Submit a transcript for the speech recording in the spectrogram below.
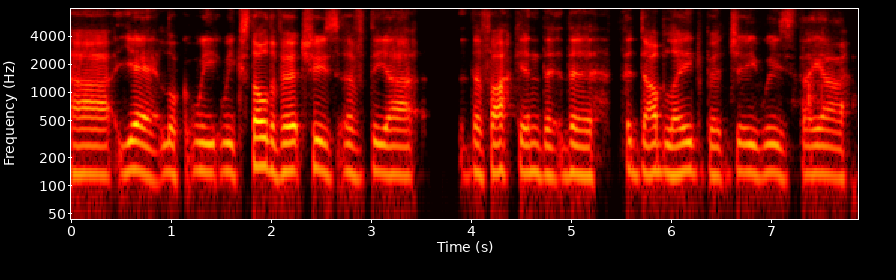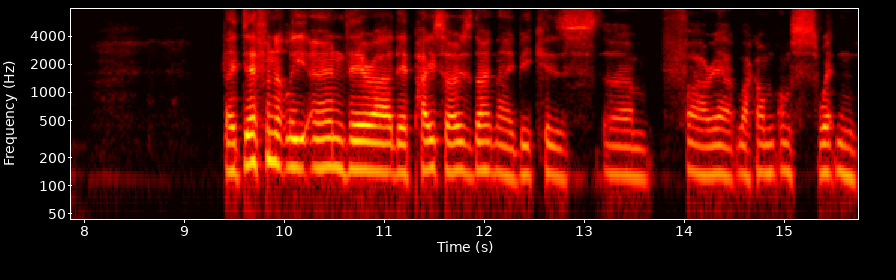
uh, yeah, look, we we extol the virtues of the uh the fuck and the the the dub league, but gee whiz, they are they definitely earn their uh their pesos, don't they? Because um far out, like I'm I'm sweating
